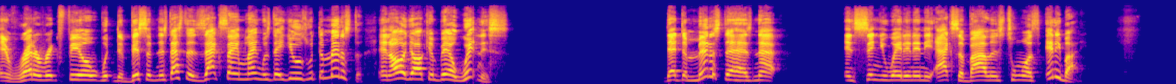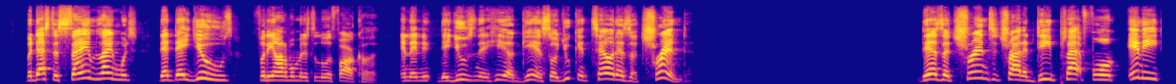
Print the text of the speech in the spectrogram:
and rhetoric filled with divisiveness. That's the exact same language they use with the minister. And all y'all can bear witness that the minister has not insinuated any acts of violence towards anybody. But that's the same language that they use for the Honorable Minister Louis Farrakhan. And they, they're using it here again. So you can tell there's a trend there's a trend to try to deplatform any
